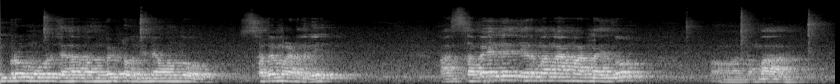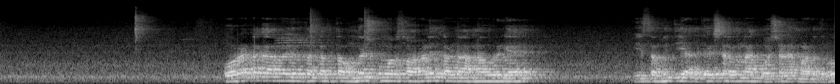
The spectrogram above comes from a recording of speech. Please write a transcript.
ಇಬ್ಬರು ಮೂರು ಜನ ಬಂದುಬಿಟ್ಟು ನಿನ್ನೆ ಒಂದು ಸಭೆ ಮಾಡಿದ್ವಿ. ಆ ಸಭೆಯಲ್ಲಿ ತೀರ್ಮಾನ ಮಾಡಲಾಯಿತು. ನಮ್ಮ ಹೋರಾಟಗಾರರಾಗಿರ್ತಕ್ಕಂಥ ಉಮೇಶ್ ಕುಮಾರ್ ಸ್ವಾರಳಿಕಂಡ ಅನ್ನೋರಿಗೆ ಈ ಸಮಿತಿಯ ಅಧ್ಯಕ್ಷರನ್ನ ಘೋಷಣೆ ಮಾಡಿದ್ರು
